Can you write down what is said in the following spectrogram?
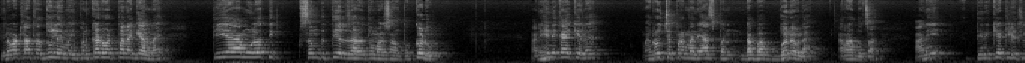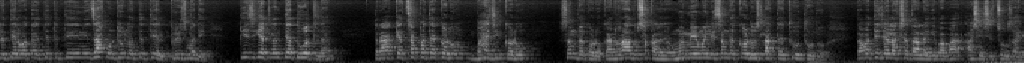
तिला वाटलं आता धुलंय मग पण कडवटपणा गेला नाही. त्यामुळं ती समजा तेल झालं तुम्हाला सांगतो कडू. आणि हिने काय केलं? रोजच्या प्रमाणे आज पण डबा बनवला राधूचा. आणि तिने केटलीतलं तेल होतं तिथं तिने झाकून ठेवलं होतं तेल फ्रीजमध्ये. तीच घेतलं आणि त्यात ओतलं. तर अख्ख्या चपात्या कडू भाजी कडू. समजा कडू कारण राधू सकाळ मम्मी म्हणली समजा कडूच लागतंय थू थू थू. तेव्हा तिच्या लक्षात आलं की बाबा अशी अशी चूक झाली.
